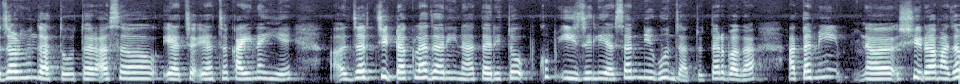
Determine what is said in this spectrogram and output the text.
जळून जातो. तर असं याचं याचं काही नाही आहे जर चिटकला जरी ना तरी तो खूप इझिली असा निघून जातो. तर बघा आता मी शिरा माझा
